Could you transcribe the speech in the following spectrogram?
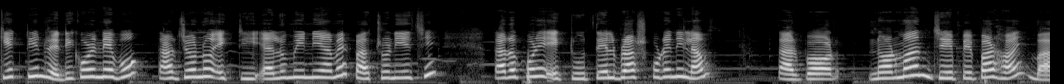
কেক টিন রেডি করে নেব। তার জন্য একটি অ্যালুমিনিয়ামের পাত্র নিয়েছি। তার উপরে একটু তেল ব্রাশ করে নিলাম। তারপর নর্মাল যে পেপার হয় বা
